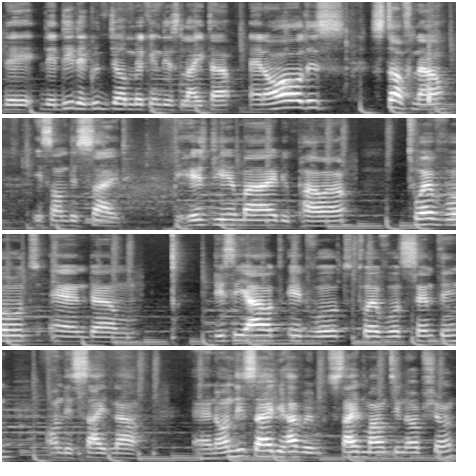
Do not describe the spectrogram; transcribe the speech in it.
they they did a good job making this lighter and all this stuff now is on the side. The HDMI the power 12 volts and um, DC out 8 volts 12 volts same thing on the side now. And on this side you have a side mounting option.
